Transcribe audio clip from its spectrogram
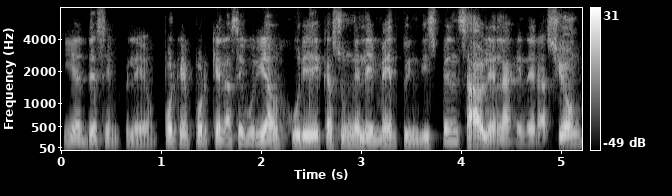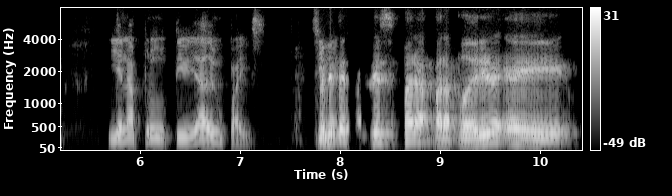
y es desempleo. ¿Por qué? Porque la seguridad jurídica es un elemento indispensable en la generación y en la productividad de un país. Felipe, para, para poder ir eh,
